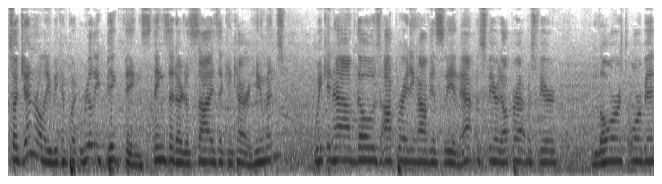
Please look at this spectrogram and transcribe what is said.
So generally, we can put really big things, things that are the size that can carry humans. We can have those operating obviously in the atmosphere, the upper atmosphere, low Earth orbit,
